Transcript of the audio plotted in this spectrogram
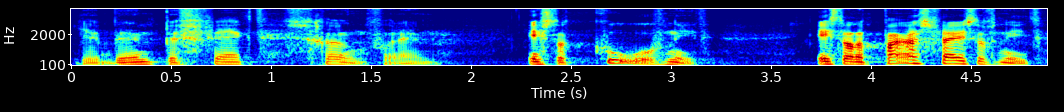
Je bent perfect schoon voor hem. Is dat cool of niet? Is dat een paasfeest of niet?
